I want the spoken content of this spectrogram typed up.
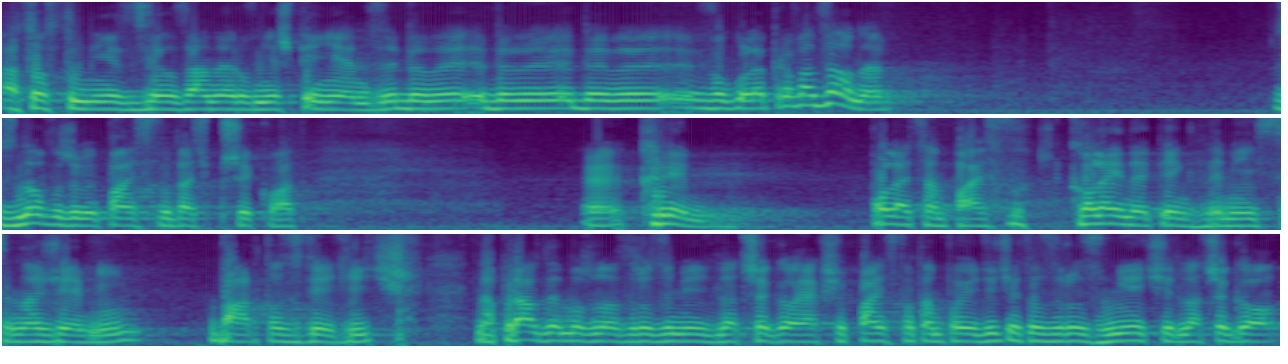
a co z tym jest związane, również pieniędzy, były, były, były w ogóle prowadzone. Znowu, żeby Państwu dać przykład. E, Krym. Polecam Państwu kolejne piękne miejsce na ziemi. Warto zwiedzić. Naprawdę można zrozumieć, dlaczego, jak się Państwo tam pojedziecie, to zrozumiecie, dlaczego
